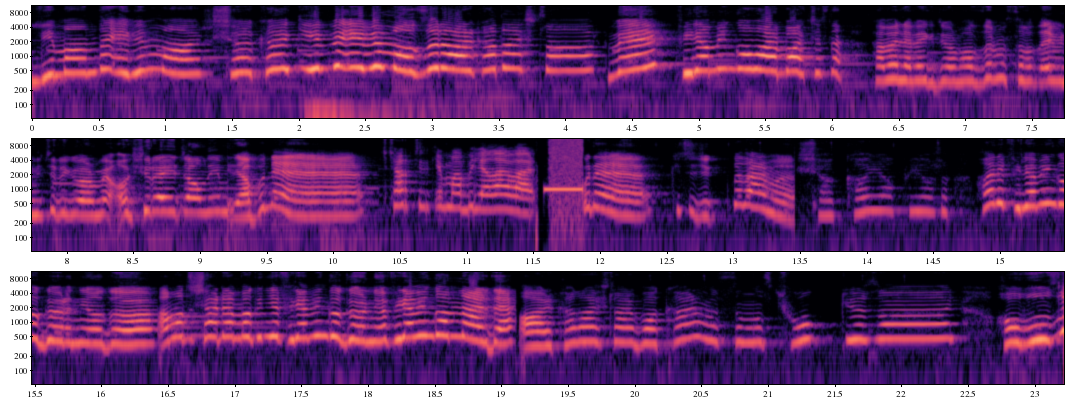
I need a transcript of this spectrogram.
Limanda evim var. Şaka gibi evim hazır arkadaşlar. Ve flamingo var bahçesinde. Hemen eve gidiyorum. Hazır mısınız? Evin içini görmeye aşırı heyecanlıyım. Ya bu ne? Çok çirkin mobilyalar var. Bu ne? Küçücük bu kadar mı? Şaka yapıyorsun. Hani flamingo görünüyordu. Ama dışarıdan bakınca flamingo görünüyor. Flamingom nerede? Arkadaşlar bakar mısınız? Çok güzel. Havuzlu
